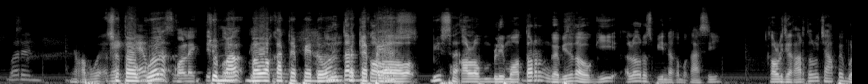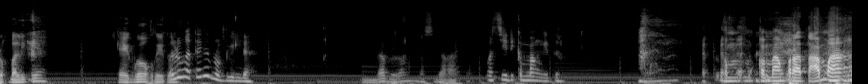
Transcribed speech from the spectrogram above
kemarin. ya. Nyokap gue. Setahu kayak gue udah- Kolektif. cuma kolektif bawa tuh. KTP doang Lu ntar kalau- bisa Kalau beli motor nggak bisa tau Gi, lo harus pindah ke Bekasi. Kalau Jakarta lu capek bolak-baliknya. Kayak gua waktu itu. Lu katanya belum pindah, Enggak belum masih Jakarta. masih di Kemang gitu. Kem- Kemang Pratama.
